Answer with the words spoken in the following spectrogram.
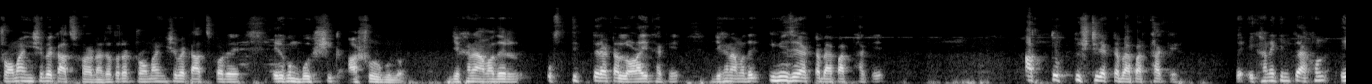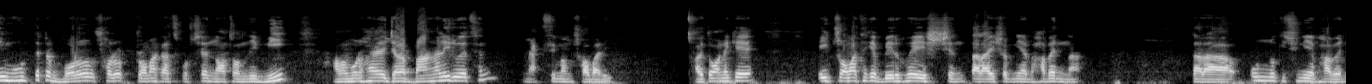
ট্রমা হিসেবে কাজ করে না। যতটা ট্রমা হিসেবে কাজ করে এরকম বৈশ্বিক আসরগুলো, যেখানে আমাদের অস্তিত্বের একটা লড়াই থাকে, যেখানে আমাদের ইমেজের একটা ব্যাপার থাকে, আত্মতুষ্টির একটা ব্যাপার থাকে। তো এখানে কিন্তু এখন এই মুহূর্তে একটা বড় সড়ো ট্রমা কাজ করছে নট অনলি মি আমার মনে হয় যারা বাঙালি রয়েছেন ম্যাক্সিমাম সবারই। হয়তো অনেকে এই ট্রমা থেকে বের হয়ে এসছেন, তারা এইসব নিয়ে আর ভাবেন না। তারা অন্য কিছু নিয়ে ভাবেন।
